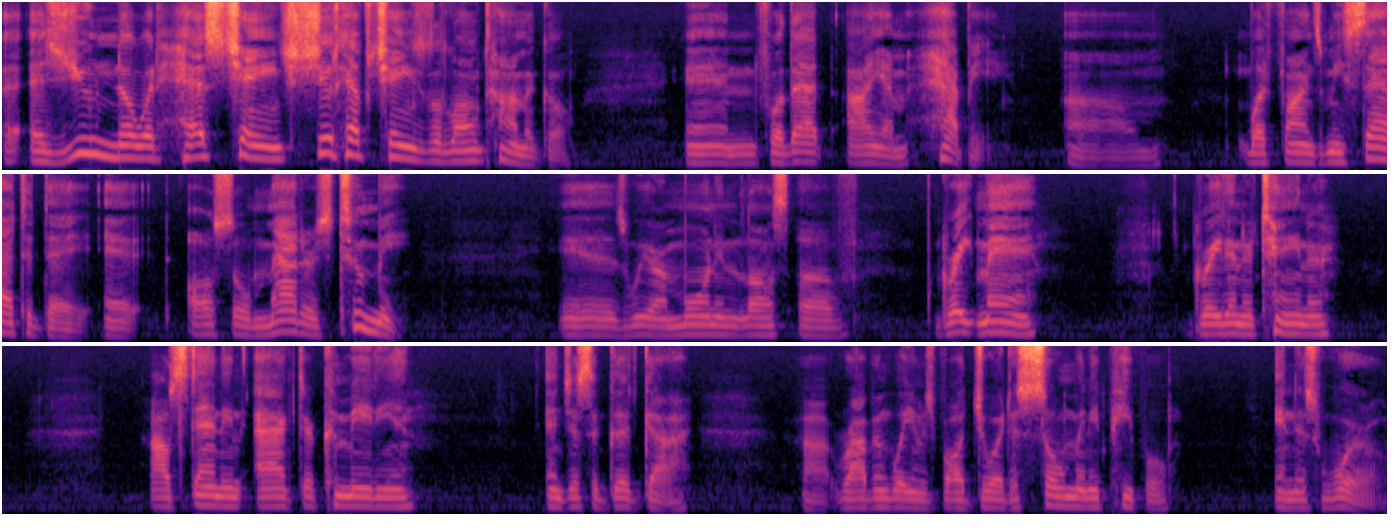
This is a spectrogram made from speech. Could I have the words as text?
as you know it, has changed, should have changed a long time ago. And for that, I am happy. Um, what finds me sad today, it also matters to me, is we are mourning the loss of great man, great entertainer, outstanding actor, comedian, and just a good guy. Uh, Robin Williams brought joy to so many people in this world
